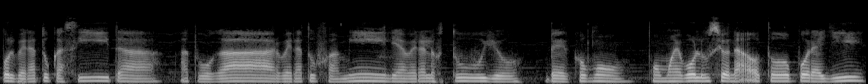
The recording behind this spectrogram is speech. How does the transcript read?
volver a tu casita, a tu hogar, ver a tu familia, ver a los tuyos, ver cómo, cómo ha evolucionado todo por allí.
